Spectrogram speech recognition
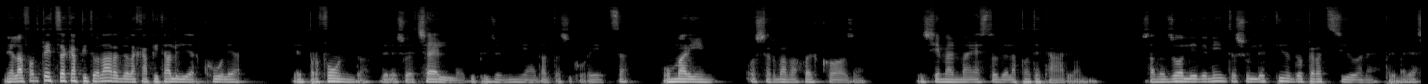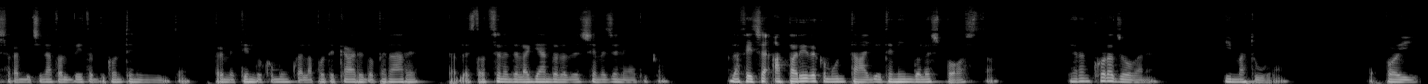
Nella fortezza capitolare della capitale di Erculea, nel profondo delle sue celle di prigionia ad alta sicurezza, un marine osservava qualcosa, insieme al maestro dell'apothecarion. S'adagiò lievemente sul lettino d'operazione prima di essere avvicinato al vetro di contenimento, permettendo comunque all'apotecario d'operare per l'estrazione della ghiandola del seme genetico. La fece apparire come un taglio tenendola esposta. Era ancora giovane, immatura, per poi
